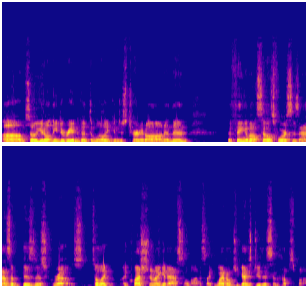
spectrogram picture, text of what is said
um, so you don't need to reinvent the wheel you can just turn it on and then the thing about salesforce is as a business grows so like a question i get asked a lot is like why don't you guys do this in hubspot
